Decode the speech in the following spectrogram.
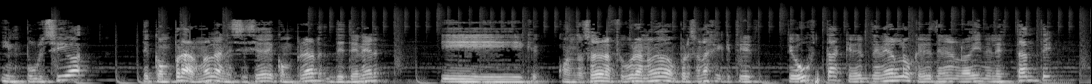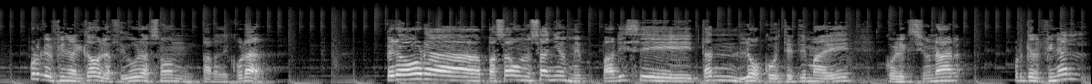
impulsiva de comprar, ¿no? La necesidad de comprar, de tener y que cuando sale una figura nueva de un personaje que te, te, gusta, querer tenerlo, querer tenerlo ahí en el estante, porque al fin y al cabo las figuras son para decorar. Pero ahora, pasados unos años, me parece tan loco este tema de coleccionar, porque al final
